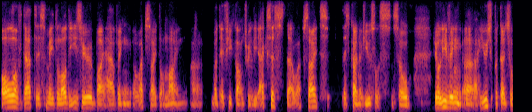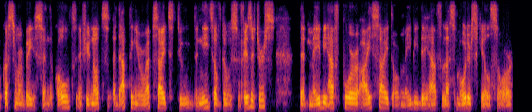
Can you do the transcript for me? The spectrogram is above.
all of that is made a lot easier by having a website online. Uh, but if you can't really access that website, it's kind of useless. So you're leaving a huge potential customer base in the cold if you're not adapting your website to the needs of those visitors that maybe have poor eyesight or maybe they have less motor skills or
